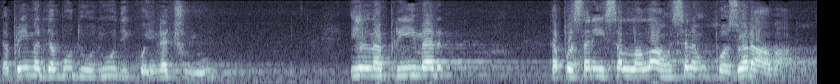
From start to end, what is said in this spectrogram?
Na primjer, da budu ljudi koji ne čuju, ili na primjer, da poslanih sallallahu sallam upozorava,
